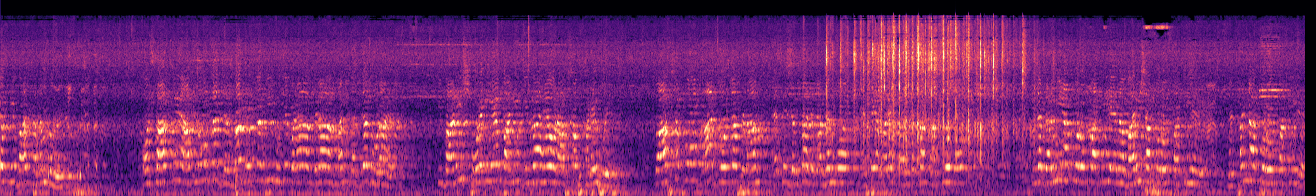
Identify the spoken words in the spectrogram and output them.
मेरी अपनी बात खत्म करूँ। और साथ में आप लोगों का जज्बा देखकर भी मुझे बड़ा, मेरा मन गदगद हो रहा है कि बारिश हो रही है, पानी गिर रहा है और आप सब खड़े हुए हैं। तो आप सबको हाथ जोड़कर प्रणाम। ऐसे जनता जनार्दन को, ऐसे हमारे कार्यकर्ता साथियों को, कि न गर्मी आपको रोक पाती है, ना बारिश आपको रोक पाती है, न ठंड आपको रोक पाती है।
